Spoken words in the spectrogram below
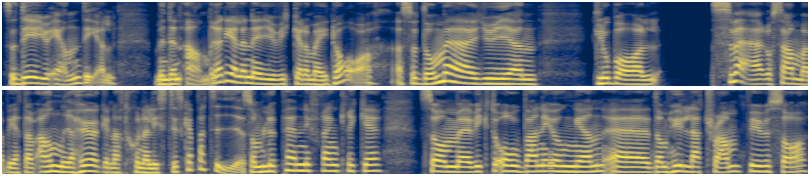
Så det är ju en del. Men den andra delen är ju vilka de är idag. Alltså de är ju i en global sfär och samarbete av andra högernationalistiska partier som Le Pen i Frankrike, som eh, Viktor Orbán i Ungern, eh, de hyllar Trump i USA.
